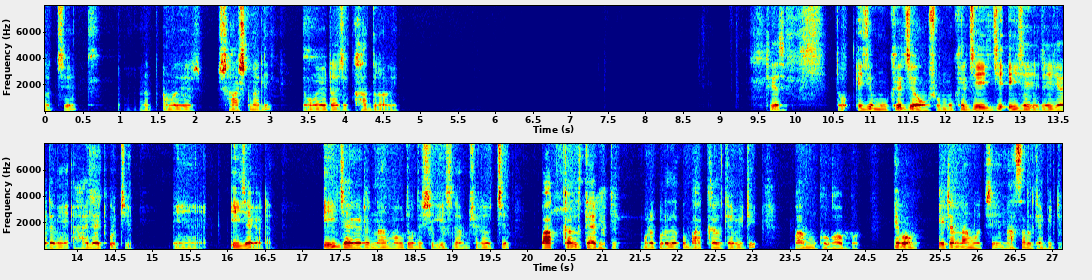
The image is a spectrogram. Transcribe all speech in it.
হচ্ছে আমাদের শ্বাসনালী এবং এটা হচ্ছে খাদ্যনালী। ঠিক আছে? তো এই যে মুখের যে অংশ, মুখের যে এই যে, এই জায়গা যে জায়গাটা আমি হাইলাইট করছি এই জায়গাটা, এই জায়গাটার নাম আমি তোমাদের শিখিয়েছিলাম, সেটা হচ্ছে বাক্কাল ক্যাভিটি। মনে করে দেখো, বাক্কাল ক্যাভিটি বা মুখগহ্বর। এবং এটার নাম হচ্ছে নাসাল ক্যাভিটি।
